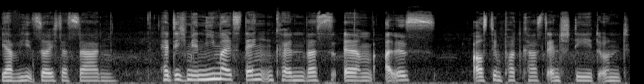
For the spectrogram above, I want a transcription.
ja, wie soll ich das sagen? Hätte ich mir niemals denken können, was ähm, alles aus dem Podcast entsteht und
